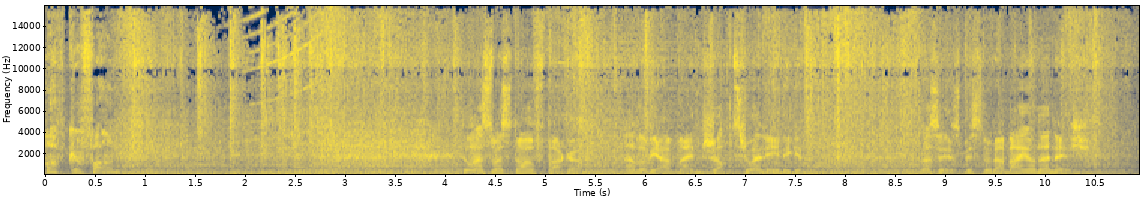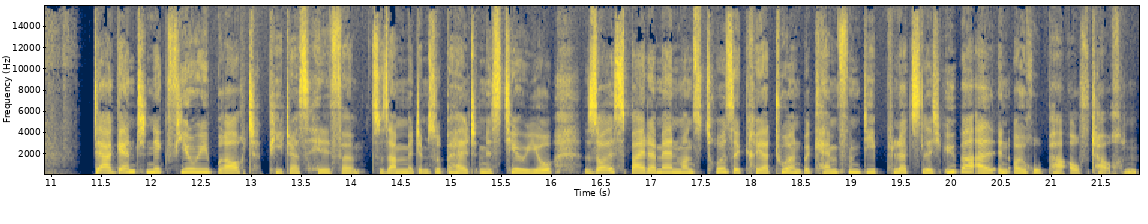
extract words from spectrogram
Abgefahren? Du hast was drauf, Parker. Aber wir haben einen Job zu erledigen. Was ist, bist du dabei oder nicht? Der Agent Nick Fury braucht Peters Hilfe. Zusammen mit dem Superheld Mysterio soll Spider-Man monströse Kreaturen bekämpfen, die plötzlich überall in Europa auftauchen.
